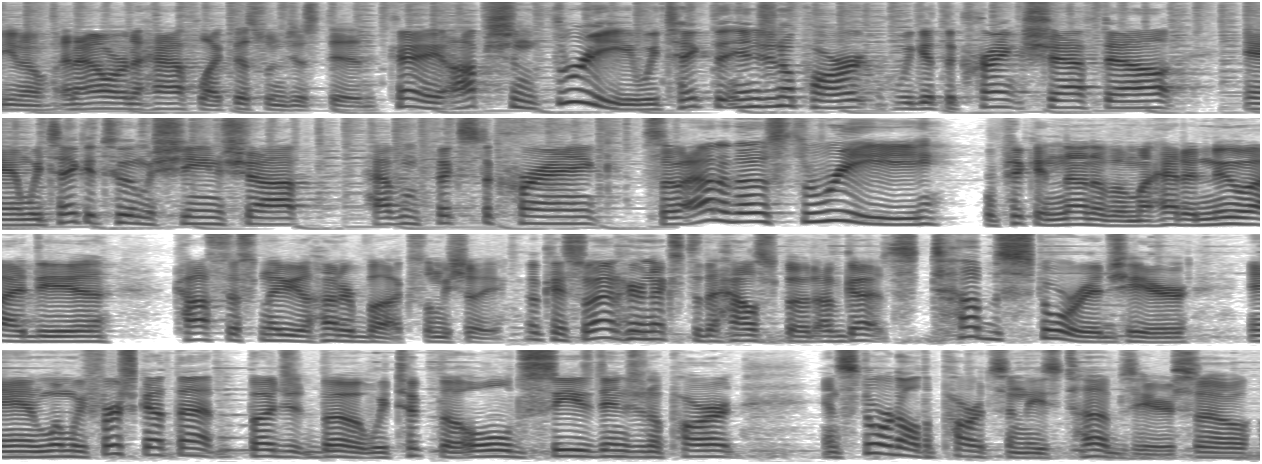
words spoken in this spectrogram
you know, an hour and a half like this one just did. Okay, option three, we take the engine apart, we get the crankshaft out, and we take it to a machine shop, have them fix the crank. So out of those three, we're picking none of them. I had a new idea, cost us maybe a hundred bucks. Let me show you. Okay, so out here next to the houseboat, I've got tub storage here. And when we first got that budget boat, we took the old seized engine apart and stored all the parts in these tubs here. So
